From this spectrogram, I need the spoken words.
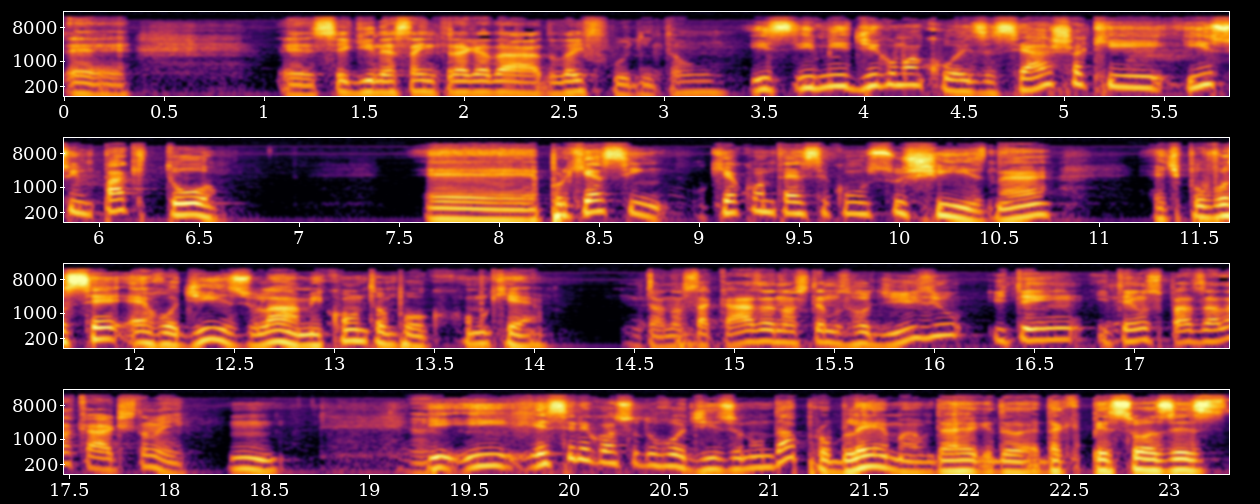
é, é, seguir nessa entrega da, do iFood, então... e, e me diga uma coisa, você acha que isso impactou É, porque assim, o que acontece com os sushis, né? É tipo, você é rodízio lá? Me conta um pouco, como que é? Então, nossa casa, nós temos rodízio e tem, e tem os pratos à la carte também. Hum. É. E, e esse negócio do rodízio não dá problema da, da, da que pessoa às vezes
